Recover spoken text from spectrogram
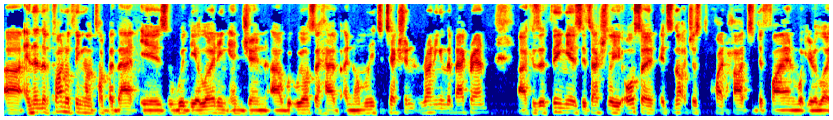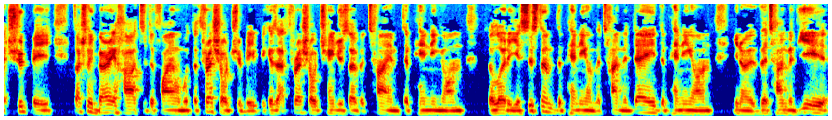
Uh, and then the final thing on top of that is with the alerting engine, uh, we also have anomaly detection running in the background. Because uh, the thing is, it's actually also, it's not just quite hard to define what what your alert should be, it's actually very hard to define what the threshold should be because that threshold changes over time depending on the load of your system, depending on the time of day, depending on, you know, the time of year.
